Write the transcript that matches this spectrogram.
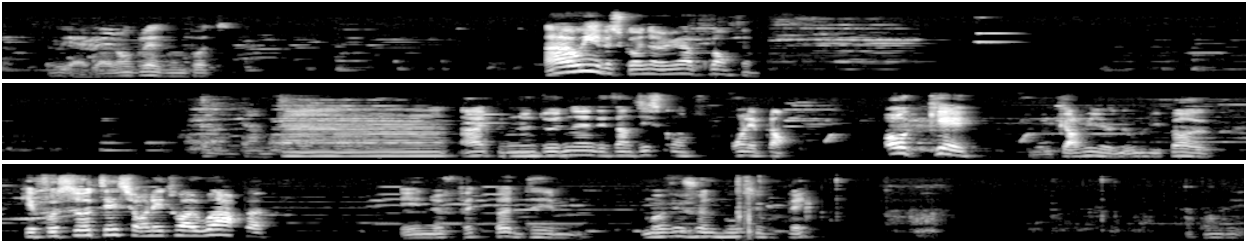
Ah Oui, elle est à l'anglaise, mon pote. Ah oui, parce qu'on a eu un plan. Ah, il peut nous donner des indices pour les plans. Ok. Kirby, euh, n'oublie pas euh, qu'il faut sauter sur l'étoile warp. Et ne faites pas des mauvais jeux de mots, s'il vous plaît. Attendez,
